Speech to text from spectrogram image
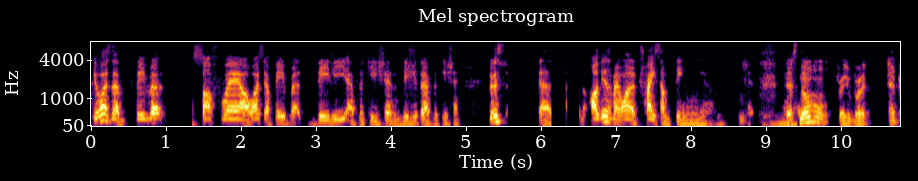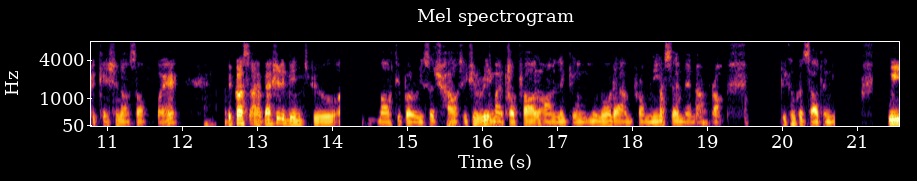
okay, what's the favorite software or what's your favorite daily application, digital application? Because uh, the audience might want to try something. You know, Yeah. that, you know, There's no favorite application or software because I've actually been through multiple research houses. If you read my profile on LinkedIn, you know that I'm from Nielsen and I'm from Beacon Consulting. We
